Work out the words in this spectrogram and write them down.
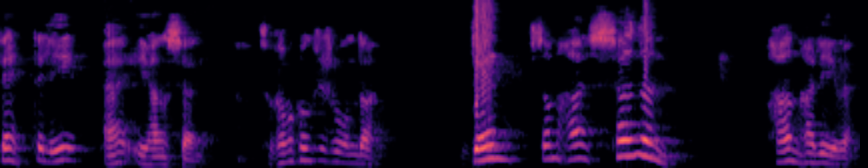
Dette liv er i Hans Sønn. Så kommer konklusjonen, da. Den som har Sønnen, han har livet.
